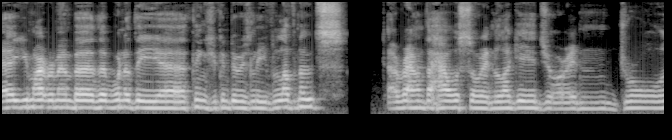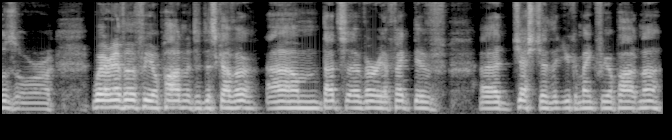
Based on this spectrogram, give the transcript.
Uh, you might remember that one of the uh, things you can do is leave love notes around the house or in luggage or in drawers or wherever for your partner to discover. Um, that's a very effective uh, gesture that you can make for your partner.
